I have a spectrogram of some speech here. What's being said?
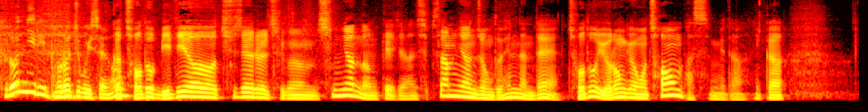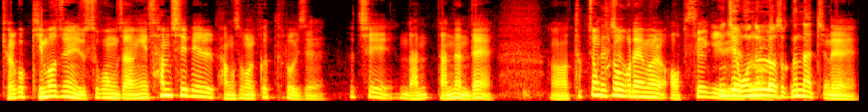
그런 일이 벌어지고 있어요. 그러니까 저도 미디어 취재를 지금 10년 넘게 이제 한 13년 정도 했는데 저도 이런 경우 처음 봤습니다. 그러니까 결국 김어준의 뉴스공장이 30일 방송을 끝으로 이제 끝이 났, 났는데 어, 특정 그렇죠. 프로그램을 없애기 이제 위해서 오늘로서 끝났죠. 네.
